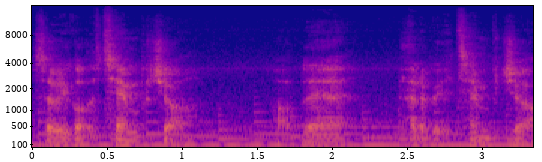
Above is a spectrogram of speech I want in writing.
So we've got the temperature up there, add a bit of temperature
